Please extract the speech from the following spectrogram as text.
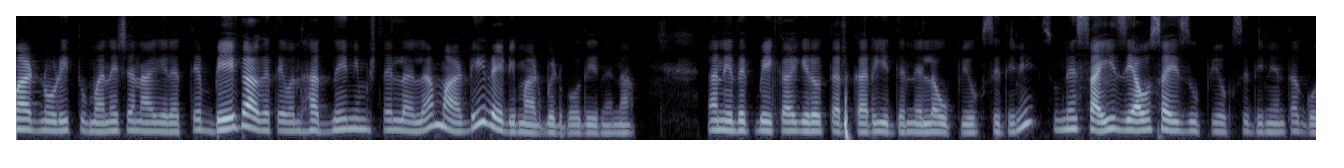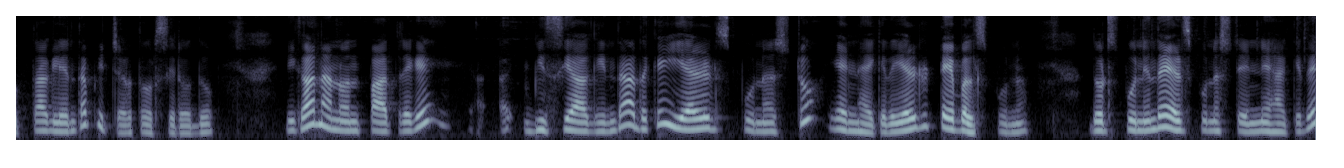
ಮಾಡಿ ನೋಡಿ ತುಂಬಾ ಚೆನ್ನಾಗಿರುತ್ತೆ. ಬೇಗ ಆಗುತ್ತೆ, ಒಂದು ಹದಿನೈದು ನಿಮಿಷದಲ್ಲೆಲ್ಲ ಮಾಡಿ ರೆಡಿ ಮಾಡಿಬಿಡ್ಬೋದು ಇದನ್ನು. ನಾನು ಇದಕ್ಕೆ ಬೇಕಾಗಿರೋ ತರಕಾರಿ ಇದನ್ನೆಲ್ಲ ಉಪಯೋಗಿಸಿದ್ದೀನಿ. ಸುಮ್ಮನೆ ಸೈಜ್ ಯಾವ ಸೈಜ್ ಉಪಯೋಗಿಸಿದ್ದೀನಿ ಅಂತ ಗೊತ್ತಾಗಲಿ ಅಂತ ಪಿಕ್ಚರ್ ತೋರಿಸಿರೋದು. ಈಗ ನಾನು ಒಂದು ಪಾತ್ರೆಗೆ ಬಿಸಿ ಆಗಿಂದ ಅದಕ್ಕೆ ಎರಡು ಸ್ಪೂನಷ್ಟು ಎಣ್ಣೆ ಹಾಕಿದೆ. ಎರಡು ಟೇಬಲ್ ಸ್ಪೂನು. ದೊಡ್ಡ ಸ್ಪೂನಿಂದ ಎರಡು ಸ್ಪೂನಷ್ಟು ಎಣ್ಣೆ ಹಾಕಿದೆ.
